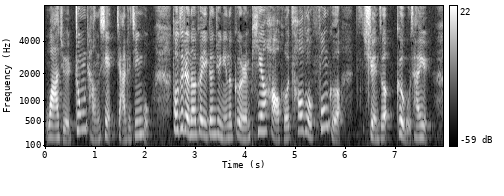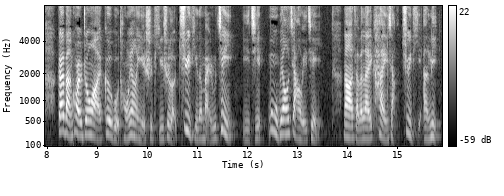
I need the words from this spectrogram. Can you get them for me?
挖掘中长线价值金股。投资者呢，可以根据您的个人偏好和操作风格。选择个股参与，该板块中啊，个股同样也是提示了具体的买入建议以及目标价位建议。那咱们来看一下具体案例。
